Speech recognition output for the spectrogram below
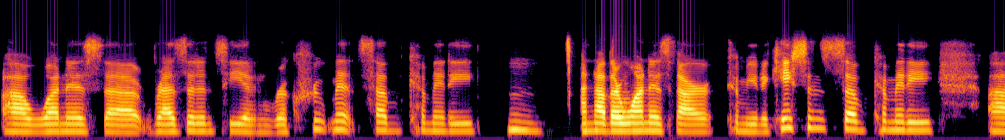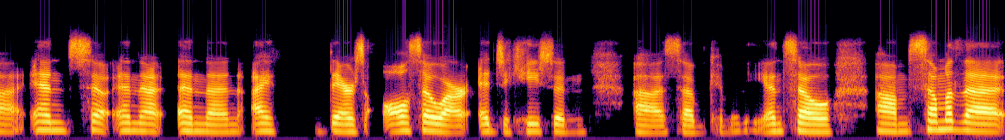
Uh, one is the residency and recruitment subcommittee. Mm. Another one is our communications subcommittee, uh, and so and that and then I there's also our education uh, subcommittee. And so um, some of the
